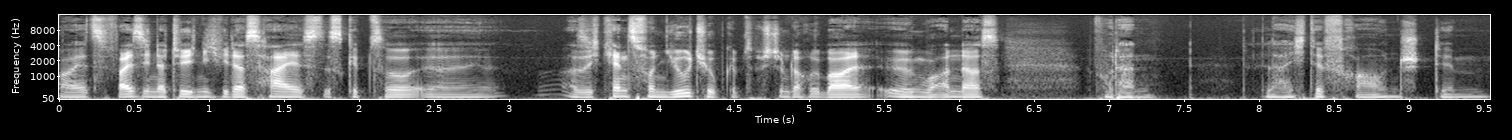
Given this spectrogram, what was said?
oh, jetzt weiß ich natürlich nicht, wie das heißt. Es gibt so, äh, also ich kenne es von YouTube, gibt es bestimmt auch überall irgendwo anders, wo dann leichte Frauenstimmen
